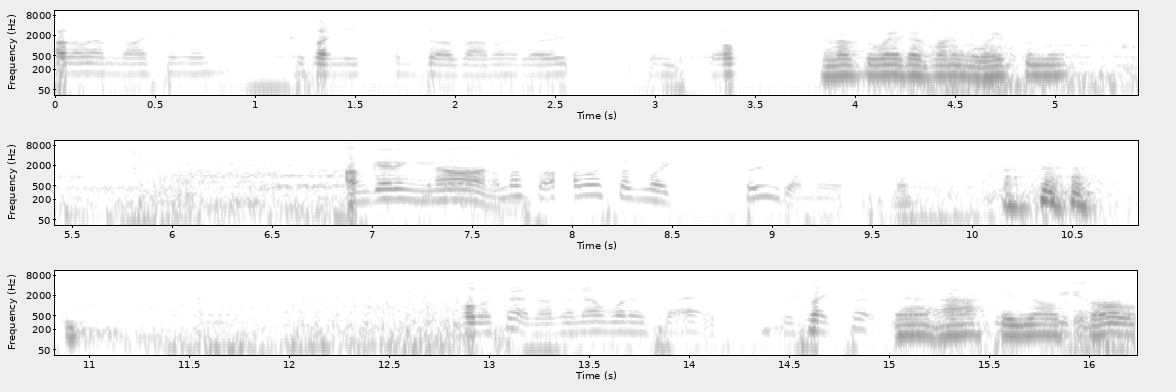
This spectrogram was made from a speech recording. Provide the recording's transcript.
By the way, I'm knifing them because I need to conserve ammo loads on the dogs. I love the way they're running away from me. I'm getting Yeah, none. I must, I must have like food on me or something. Well, they're saying that they're now running for Ed, which makes sense. They're makes sense, after 'cause your he's soul.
